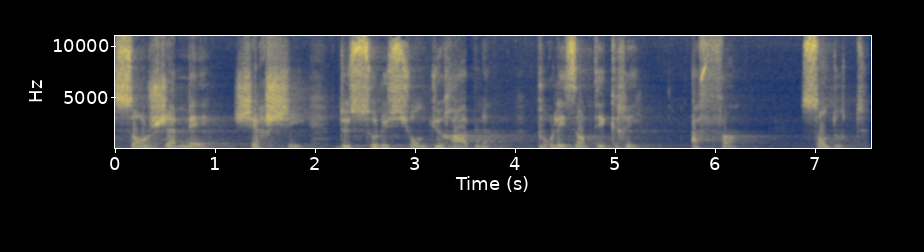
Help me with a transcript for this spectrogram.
sans jamais chercher de solutions durables pour les intégrer, afin, sans doute,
